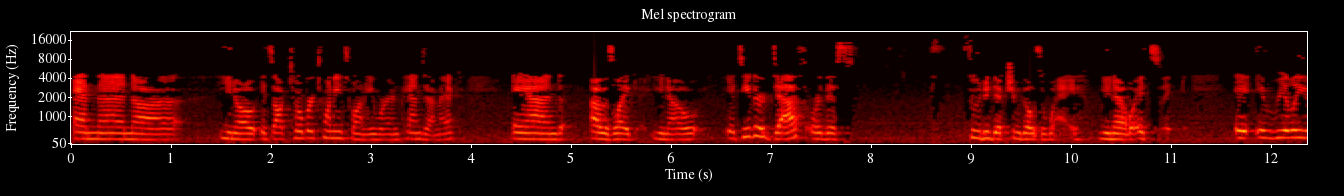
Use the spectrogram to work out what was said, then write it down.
and then uh, you know it's October 2020. We're in pandemic, and I was like, you know, it's either death or this food addiction goes away. You know, it's it, it really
